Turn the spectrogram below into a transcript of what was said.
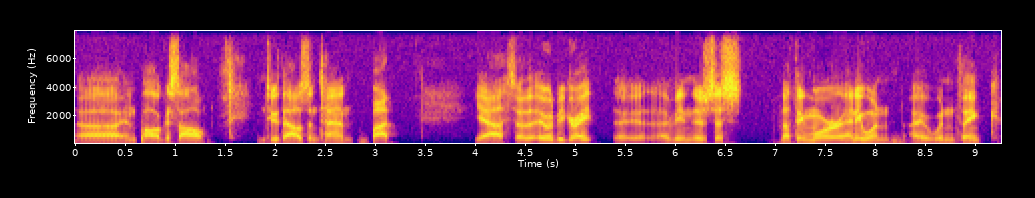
uh, and Paul Gasol in 2010. But yeah, so it would be great. Uh, I mean, there's just nothing more anyone I wouldn't think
